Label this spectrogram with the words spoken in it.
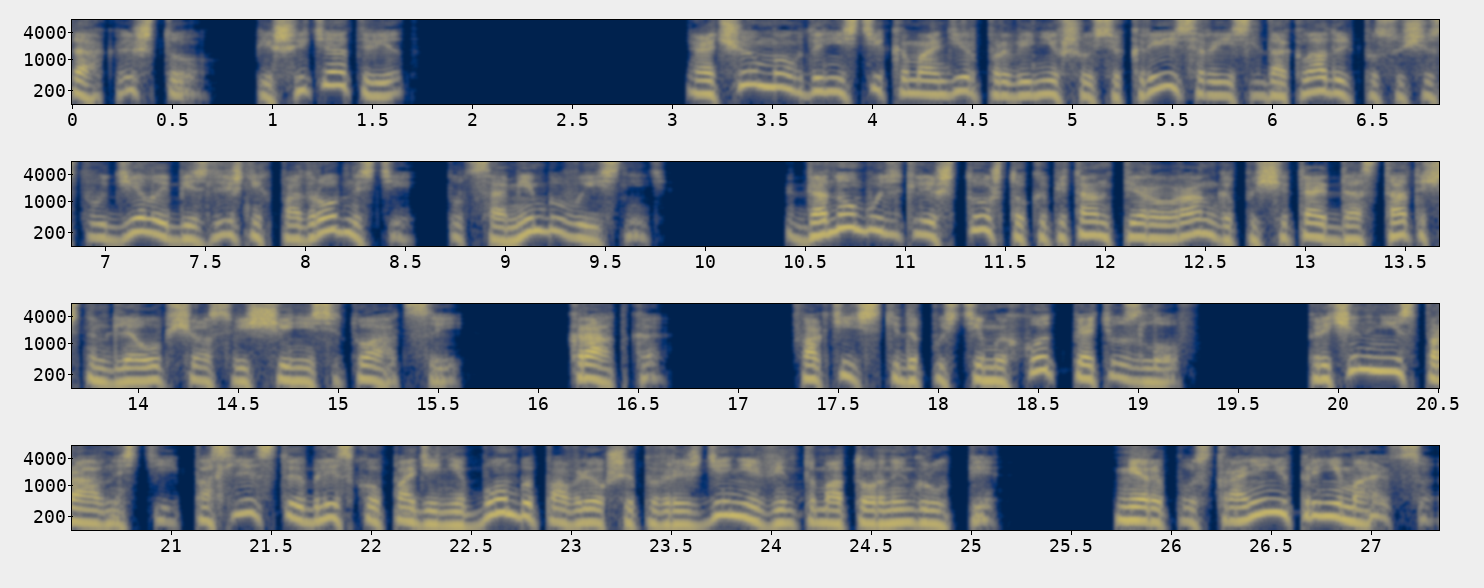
Так, и что? Пишите ответ. О чем мог донести командир провинившегося крейсера, если докладывать по существу дела и без лишних подробностей, тут самим бы выяснить. Дано будет лишь то, что капитан первого ранга посчитает достаточным для общего освещения ситуации. Кратко. Фактически допустимый ход — пять узлов. Причина неисправностей, последствия близкого падения бомбы, повлекшей повреждения в винтомоторной группе. Меры по устранению принимаются.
